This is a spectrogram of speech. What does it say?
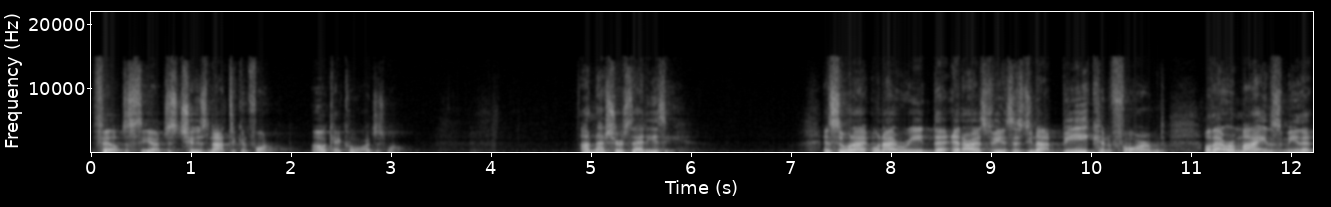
Phil, just see, just choose not to conform. Okay, cool. I just won't. I'm not sure it's that easy. And so when I when I read the NRSV, and it says, "Do not be conformed." Well, that reminds me that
